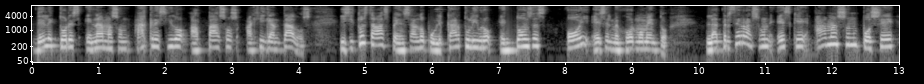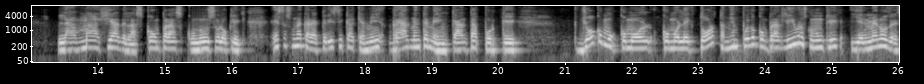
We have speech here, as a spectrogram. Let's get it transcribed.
de lectores en Amazon ha crecido a pasos agigantados. Y si tú estabas pensando publicar tu libro, entonces hoy es el mejor momento. La tercera razón es que Amazon posee la magia de las compras con un solo clic. Esta es una característica que a mí realmente me encanta porque yo como, como, como lector también puedo comprar libros con un clic y en menos de,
